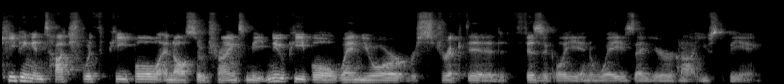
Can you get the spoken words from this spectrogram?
keeping in touch with people and also trying to meet new people when you're restricted physically in ways that you're not used to being?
